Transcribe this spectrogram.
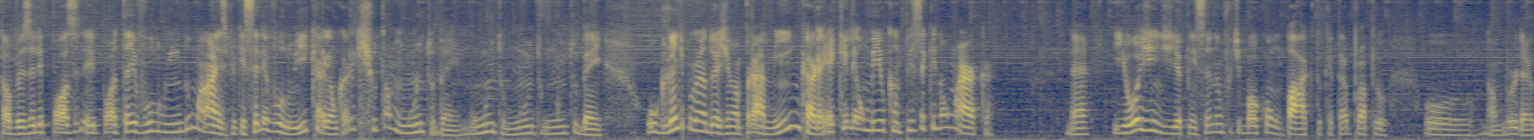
talvez ele possa ele pode estar tá evoluindo mais, porque se ele evoluir, cara, é um cara que chuta muito bem, muito, muito, muito bem. O grande problema do Ejima para mim, cara, é que ele é um meio-campista que não marca, né? E hoje em dia, pensando um futebol compacto, que até o próprio o Namburda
